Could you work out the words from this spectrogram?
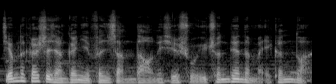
节目的开始，想跟你分享到那些属于春天的美跟暖。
